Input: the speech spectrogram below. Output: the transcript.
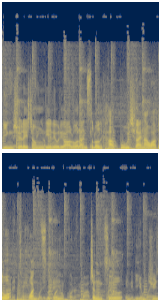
冰雪泪伤梦蝶，琉璃瓦洛兰斯洛特卡布奇莱纳瓦多幻子魂正则灵君。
